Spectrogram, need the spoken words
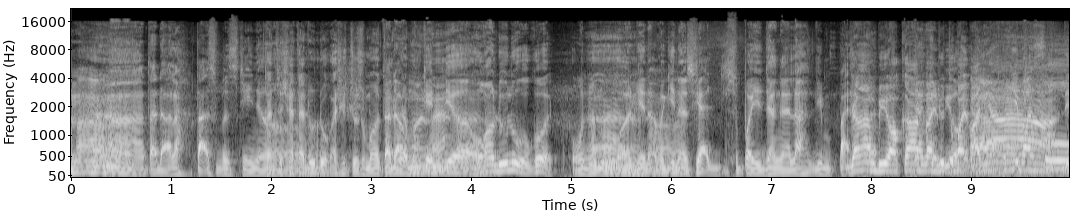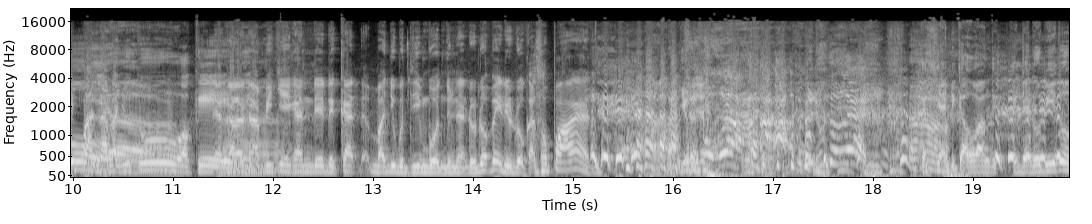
ha, tak ada lah. Tak semestinya. Kata syaitan duduk kat situ semua tak ada mungkin dia orang dulu kot. Orang dulu Ah. dia nak bagi nasihat supaya janganlah limpat. Jangan biarkan baju tu banyak-banyak. Pergi basuh. Lipatlah Ya. baju tu. Okey. Ya, kalau nak fikirkan dia dekat baju bertimbun tu nak duduk, baik dia duduk kat sofa kan. baju empuk lah. Betul juga kan. Kesian dekat orang kerja dodi tu.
